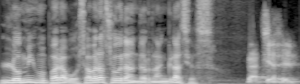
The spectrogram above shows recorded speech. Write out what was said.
Lo mismo para vos. Abrazo grande, Hernán. Gracias. Gracias. Eh.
